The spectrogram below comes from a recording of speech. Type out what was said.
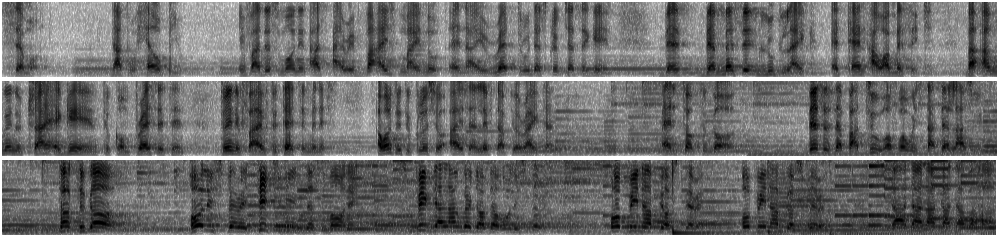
sermon that will help you. In fact, this morning, as I revised my note and I read through the scriptures again, the, the message looked like a 10 hour message. But I'm going to try again to compress it in 25 to 30 minutes. I want you to close your eyes and lift up your right hand and talk to God. This is the part two of what we started last week. Talk to God. Holy Spirit, teach me this morning. Speak the language of the Holy Spirit. Open up your spirit. Open up your spirit. Shada la kadabaha.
